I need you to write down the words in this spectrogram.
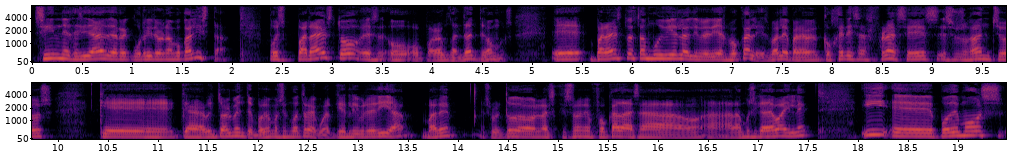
sin necesidad de recurrir a una vocalista. Pues para esto, es, o, o, para un cantante, vamos, para esto están muy bien las librerías vocales, ¿vale? Para coger esas frases, esos ganchos que, habitualmente podemos encontrar en cualquier librería, ¿vale? Sobre todo las que son enfocadas a, la música de baile, y eh, podemos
